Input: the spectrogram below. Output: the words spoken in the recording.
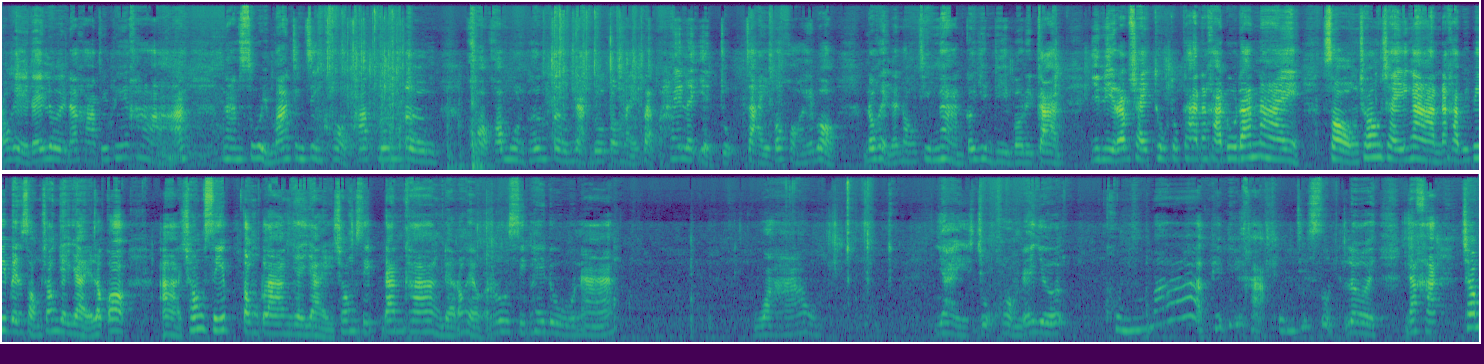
น้องเอได้เลยนะคะ พี่ๆขางานสวยมากจริง ๆ ขอภาพเพิ่มเติม ขอข้อมูลเพิ่มเติมอยากดูตรงไหนแบบให้ละเอียดจุใจก็ขอให้บอกน้องเอและน้องทีมงานก็ยินดีบริการ ยินดีรับใช้ทุกทุกท่านนะคะ ดูด้านใน 2 ช่องใช้งานนะคะ พี่ๆเป็น 2 ช่องใหญ่ ๆ แล้วก็ ช่องซิปตรงกลางใหญ่ ๆ ช่องซิปด้านข้าง เดี๋ยวน้องเอ๋รูดซิปให้ดูนะ ว้าว ใหญ่จุของได้เยอะ คุ้มมากพี่ๆค่ะ คุ้มที่สุดเลยนะคะ ช่อง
